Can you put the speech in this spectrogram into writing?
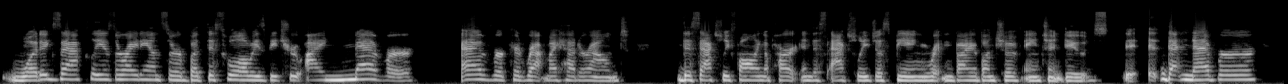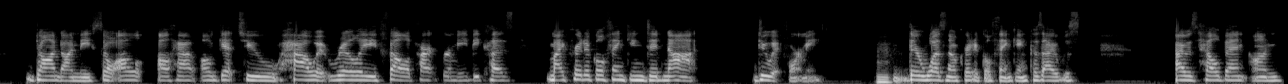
what exactly is the right answer, but this will always be true. I never ever could wrap my head around this actually falling apart and this actually just being written by a bunch of ancient dudes. It, it, that never dawned on me. So I'll I'll have I'll get to how it really fell apart for me because my critical thinking did not do it for me. Mm. There was no critical thinking because I was I was hell bent on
